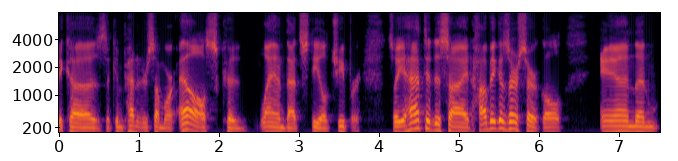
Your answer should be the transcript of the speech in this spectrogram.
because the competitor somewhere else could land that steel cheaper. So you had to decide how big is our circle, and then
